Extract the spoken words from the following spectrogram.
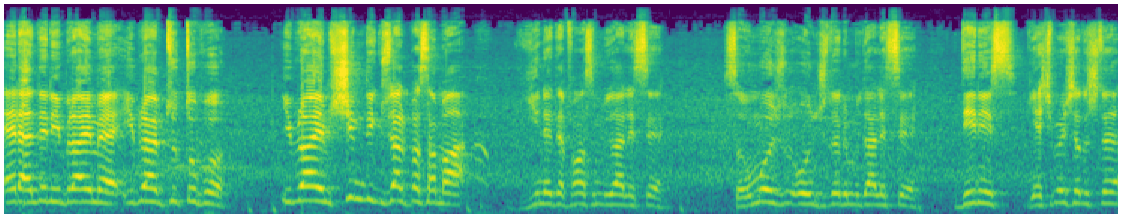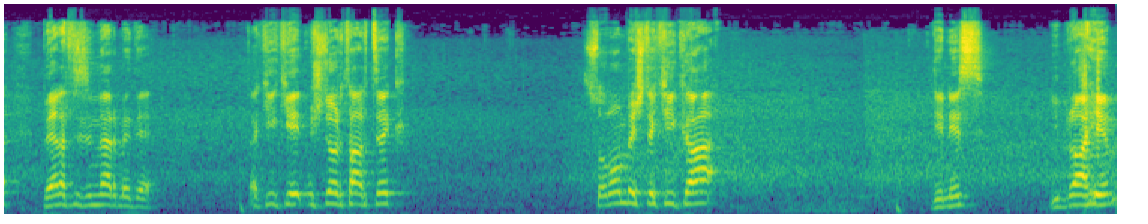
Eren'den İbrahim'e. İbrahim tut topu. İbrahim şimdi güzel pas ama Yine defansın müdahalesi. Savunma oyuncu- oyuncuların müdahalesi. Deniz geçmeye çalıştı. Berat izin vermedi. Dakika 74 artık. Son 15 dakika. Deniz. İbrahim.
